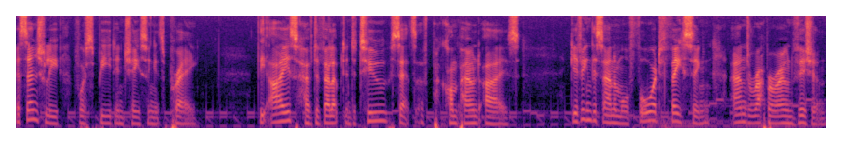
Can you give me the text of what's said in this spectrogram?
essentially for speed in chasing its prey. The eyes have developed into two sets of compound eyes, giving this animal forward facing and wraparound vision.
